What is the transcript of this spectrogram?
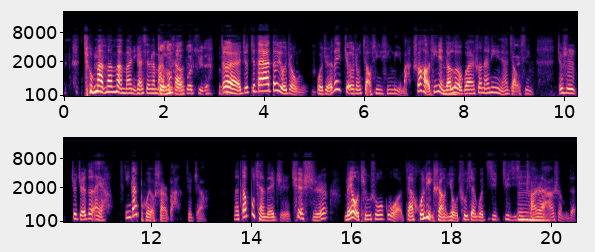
就慢慢慢慢，你看现在马路上过去的，对，就就大家都有一种，我觉得就有一种侥幸心理嘛。说好听点叫乐观，说难听点叫侥幸，就是就觉得哎呀，应该不会有事儿吧，就这样。那到目前为止，确实没有听说过在婚礼上有出现过聚聚集性传染啊什么的。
